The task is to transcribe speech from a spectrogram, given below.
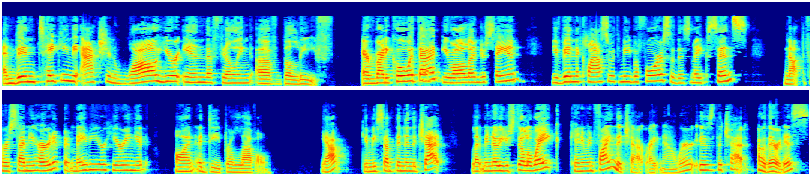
and then taking the action while you're in the feeling of belief. Everybody cool with that? You all understand? You've been to class with me before, so this makes sense. Not the first time you heard it, but maybe you're hearing it on a deeper level. Yeah. Give me something in the chat. Let me know you're still awake. Can't even find the chat right now. Where is the chat? Oh, there it is.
